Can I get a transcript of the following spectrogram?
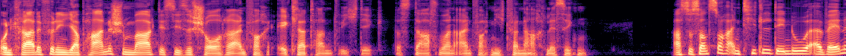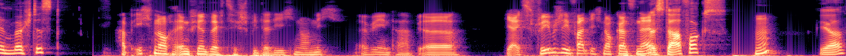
Und gerade für den japanischen Markt ist dieses Genre einfach eklatant wichtig. Das darf man einfach nicht vernachlässigen. Hast du sonst noch einen Titel, den du erwähnen möchtest? Hab ich noch N64-Spieler, die ich noch nicht erwähnt habe. Äh, ja, Extreme G fand ich noch ganz Äh, nett. Star Fox? Hm? Ja.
